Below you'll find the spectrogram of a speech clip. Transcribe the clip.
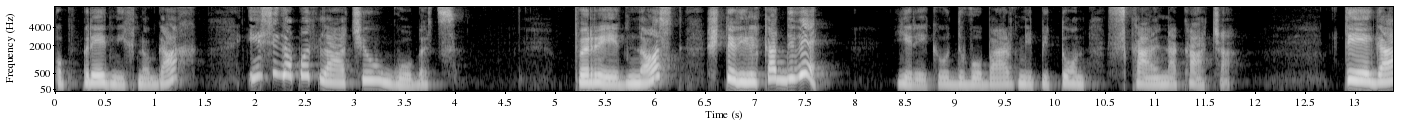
ob prednjih nogah in si ga potlačil v gobec. Prednost številka dve, je rekel dvobarvni piton skalna kača. Tega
